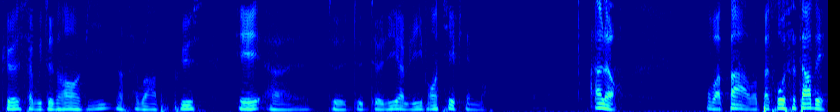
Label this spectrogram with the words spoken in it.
que ça vous donnera envie d'en savoir un peu plus et euh, de, lire le livre entier finalement. Alors, on va pas, on va pas trop s'attarder.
